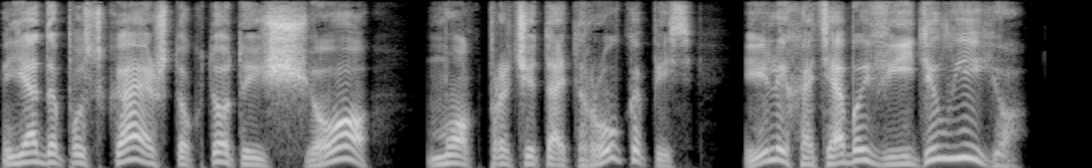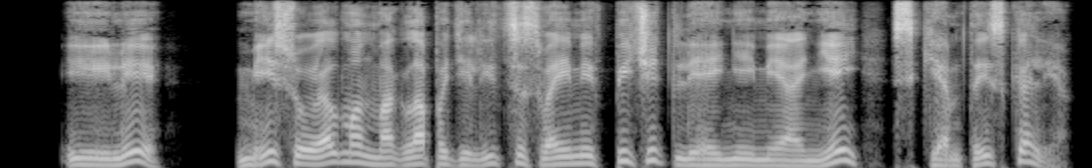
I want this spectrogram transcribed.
я допускаю, что кто-то еще мог прочитать рукопись или хотя бы видел ее. Или мисс Уэлман могла поделиться своими впечатлениями о ней с кем-то из коллег.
